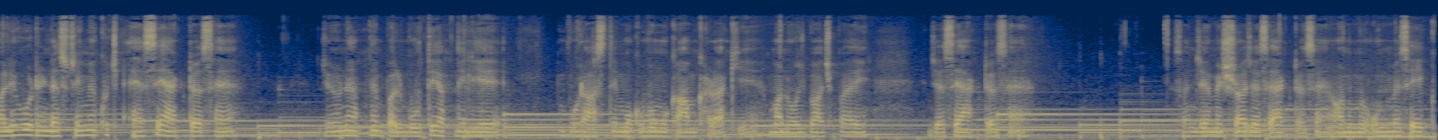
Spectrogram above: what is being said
बॉलीवुड इंडस्ट्री में कुछ ऐसे एक्टर्स हैं, जिन्होंने अपने बलबूते अपने लिए वो रास्ते मुक, वो मुकाम खड़ा किए मनोज बाजपेयी जैसे एक्टर्स हैं, संजय मिश्रा जैसे एक्टर्स हैं, और उनमें से एक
